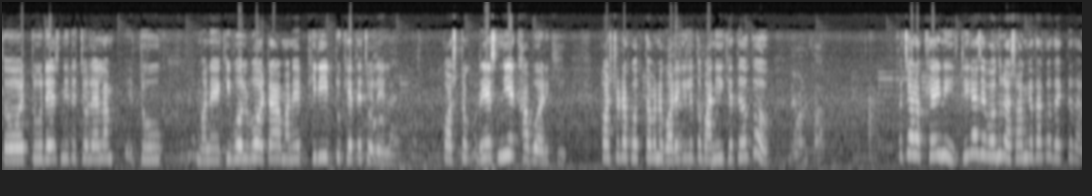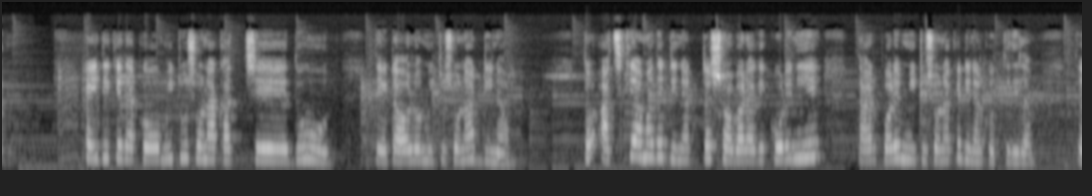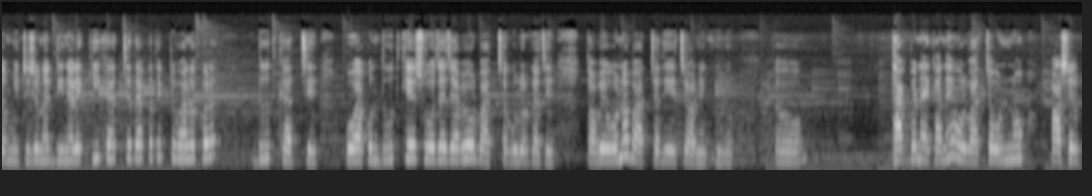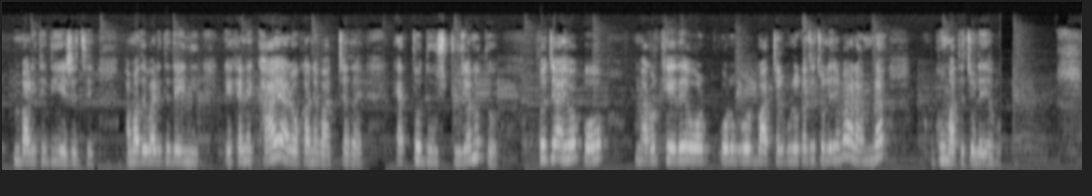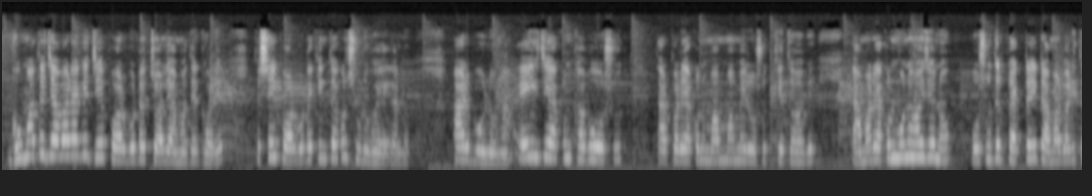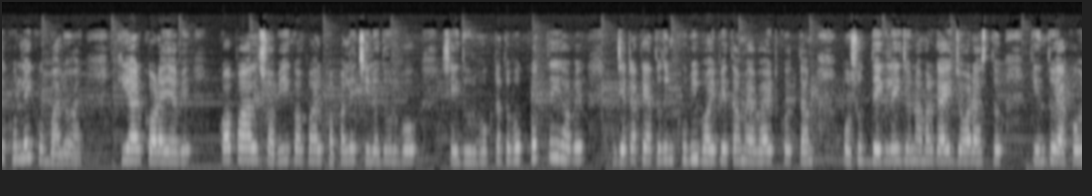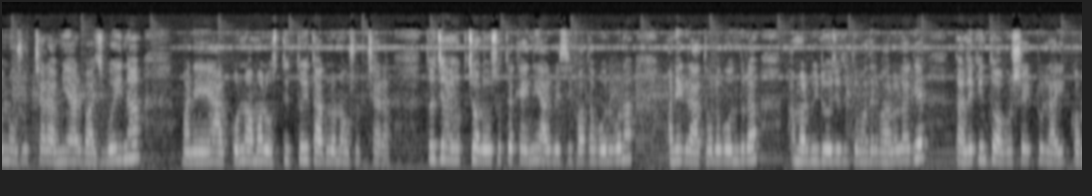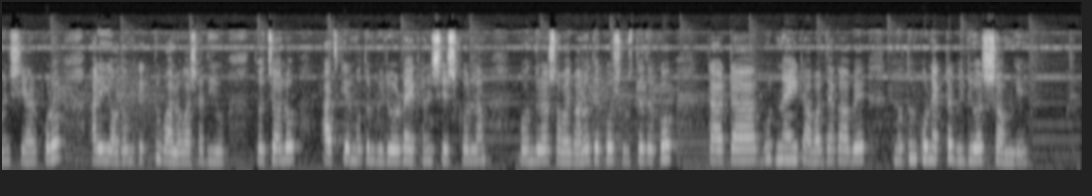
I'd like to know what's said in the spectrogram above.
তো একটু রেস্ট নিতে চলে এলাম, একটু মানে কি বলব, এটা মানে ফ্রি একটু খেতে চলে এলাম। কষ্ট রেস্ট নিয়ে খাব আর কি। কষ্টটা করতে হবে না, ঘরে গেলে তো বানিয়ে খেতে হতো। তো চলো খেয়ে নি, ঠিক আছে বন্ধুরা, সঙ্গে থাকো, দেখতে থাকো। এইদিকে দেখো, মিঠু সোনা খাচ্ছে দুধ। তো এটা হলো মিঠু সোনার ডিনার। তো আজকে আমাদের ডিনারটা সবার আগে করে নিয়ে, তারপরে মিঠু সোনাকে ডিনার করতে দিলাম। তো মিঠু সোনার ডিনারে কি খাচ্ছে? দেখো তো একটু ভালো করে। দুধ খাচ্ছে। ও এখন দুধ খেয়ে সোজা যাবে ওর বাচ্চাগুলোর কাছে। তবে ও না বাচ্চা দিয়েছে অনেকগুলো। তো থাকবে না এখানে। ওর বাচ্চা অন্য পাশের বাড়িতে দিয়ে এসেছে। আমাদের বাড়িতে দেয়নি। এখানে খায় আর ওখানে বাচ্চা দেয়। এত দুষ্টু, জানো তো? তো যাই হোক, ও এখন খেয়ে দিয়ে ওর ওর ওর বাচ্চাগুলোর কাছে চলে যাবে আর আমরা ঘুমাতে চলে যাব। ঘুমাতে যাওয়ার আগে যে পর্বটা চলে আমাদের ঘরে, তো সেই পর্বটা কিন্তু এখন শুরু হয়ে গেল। আর বলো না, এই যে এখন খাব ওষুধ, তারপরে এখন মাম্মামের ওষুধ খেতে হবে। আমার এখন মনে হয় যেন ওষুধের ফ্যাক্টরিটা আমার বাড়িতে খুললেই খুব ভালো হয়। কি আর করা যাবে? কপাল, সবই কপাল, কপালে ছিল দুর্ভোগ, সেই দুর্ভোগটা তো ভোগ করতেই হবে। যেটাকে এতদিন খুবই ভয় পেতাম অ্যাভয়েড করতাম, ওষুধ দেখলেই যেন আমার গায়ে জ্বর আসতো। কিন্তু এখন ওষুধ ছাড়া আমি আর বাঁচবই না মানে আর কোনো আমার অস্তিত্বই থাকল না ওষুধ ছাড়া। তো যাই হোক, চলো ওষুধটা খেয়ে নিই, আর বেশি কথা বলব না। অনেক রাত হলো বন্ধুরা, আমার ভিডিও যদি তোমাদের ভালো লাগে, তাহলে কিন্তু অবশ্যই একটু লাইক কমেন্ট শেয়ার করো, আর এই অদমকে একটু ভালোবাসা দিও। তো চলো, আজকের মতন ভিডিওটা এখানে শেষ করলাম। বন্ধুরা, সবাই ভালো থেকো, সুস্থ থেকো। Tata, good night. আবার দেখা হবে নতুন কোন একটা ভিডিওর সঙ্গে।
